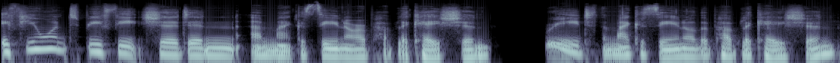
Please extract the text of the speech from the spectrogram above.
if you want to be featured in a magazine or a publication, read the magazine or the publication.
